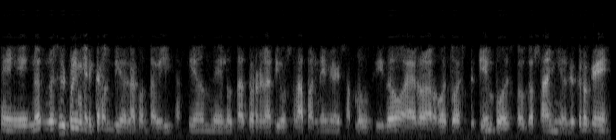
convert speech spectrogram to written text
eh, no, es el primer cambio en la contabilización de los datos relativos a la pandemia que se ha producido a lo largo de todo este tiempo, estos dos años. Yo creo que,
